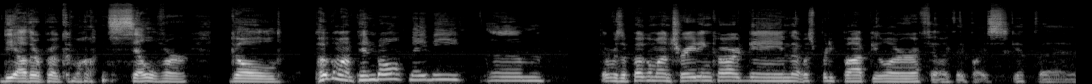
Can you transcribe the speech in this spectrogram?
the other Pokemon, Silver, Gold, Pokemon Pinball, maybe. Um, there was a Pokemon trading card game that was pretty popular. I feel like they probably skipped that.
